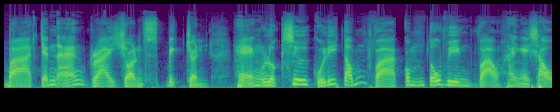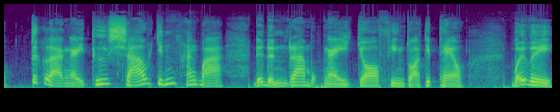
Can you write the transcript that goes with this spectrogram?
Bà chánh án Ray John Spiction hẹn luật sư của Lý Tống và công tố viên vào hai ngày sau, tức là ngày thứ 6 9 tháng 3 để định ra một ngày cho phiên tòa tiếp theo. Bởi vì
